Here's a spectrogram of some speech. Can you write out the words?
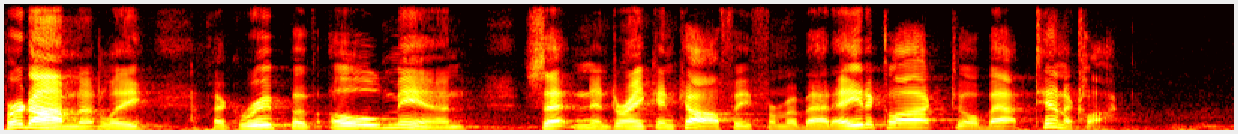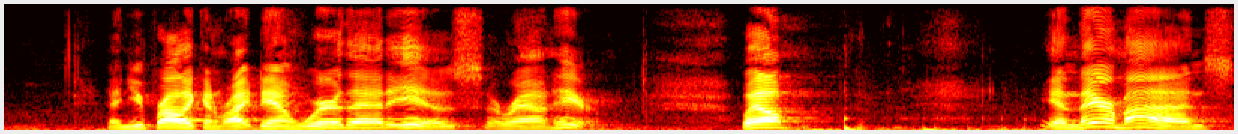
predominantly a group of old men sitting and drinking coffee from about 8 o'clock till about 10 o'clock. And you probably can write down where that is around here. Well, in their minds,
